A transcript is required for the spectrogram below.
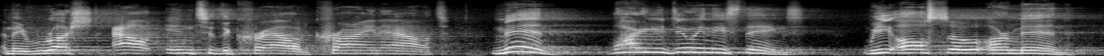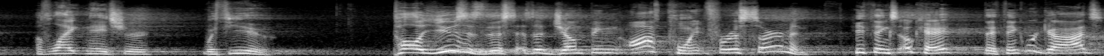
And they rushed out into the crowd, crying out, Men, why are you doing these things? We also are men of like nature with you. Paul uses this as a jumping off point for a sermon. He thinks, okay, they think we're gods.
